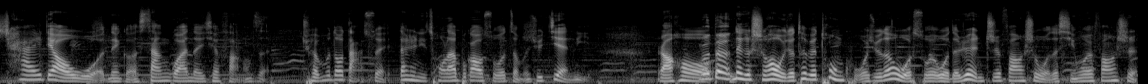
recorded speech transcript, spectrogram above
拆掉我那个三观的一些房子，全部都打碎，但是你从来不告诉我怎么去建立。然后那个时候我就特别痛苦，我觉得我所有我的认知方式、我的行为方式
